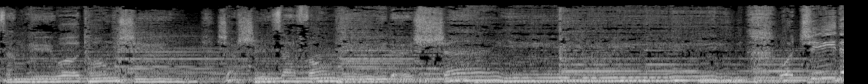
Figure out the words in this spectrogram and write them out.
曾与我同行，消失在风里的身影。我祈祷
